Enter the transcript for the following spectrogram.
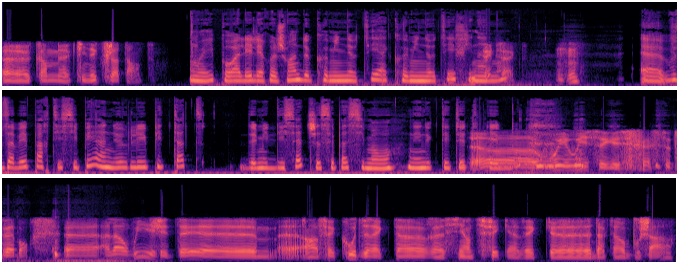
euh, comme clinique flottante. Oui, pour aller les rejoindre de communauté à communauté finalement. Exact. Mhm. Euh, vous avez participé à Nurlupitat 2017. Je ne sais pas si mon inuktitude est bon. oui, oui, c'est très bon. Euh, alors oui, j'étais en fait co-directeur scientifique avec Dr Bouchard.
